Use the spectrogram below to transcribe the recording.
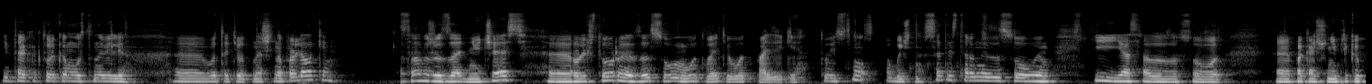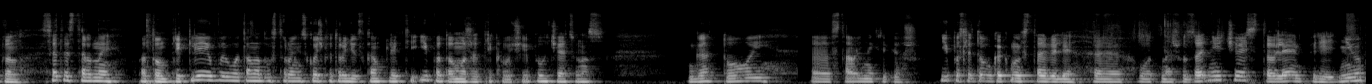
И так как только мы установили э, вот эти вот наши направлялки, сразу же заднюю часть э, роль шторы засовываем вот в эти вот пазики. То есть, ну, обычно с этой стороны засовываем, и я сразу засовываю, э, пока еще не прикреплен, с этой стороны, потом приклеиваю, вот она двухсторонний скотч, который идет в комплекте, и потом уже прикручиваю. Получается у нас готовый э, вставленный крепеж. И после того, как мы вставили э, вот нашу заднюю часть, вставляем переднюю.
